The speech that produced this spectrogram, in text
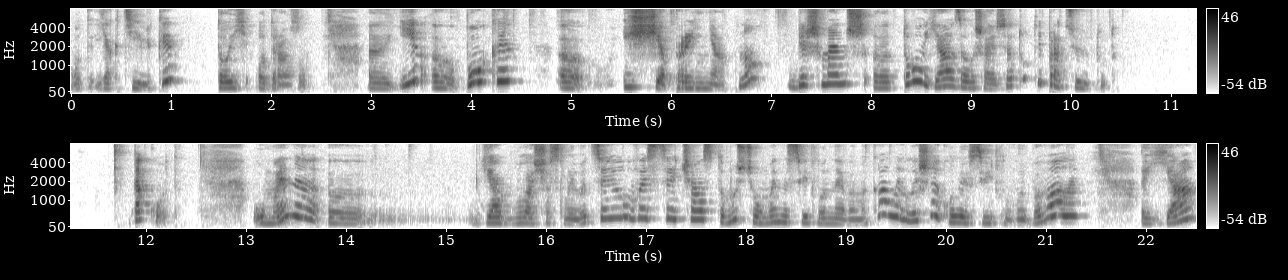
от як тільки, то й одразу. Е, І е, поки е, іще прийнятно, більш-менш, то я залишаюся тут і працюю тут. Так от, у мене я була щасливицею весь цей час, тому що у мене світло не вимикали. Лише коли світло вибивали, я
